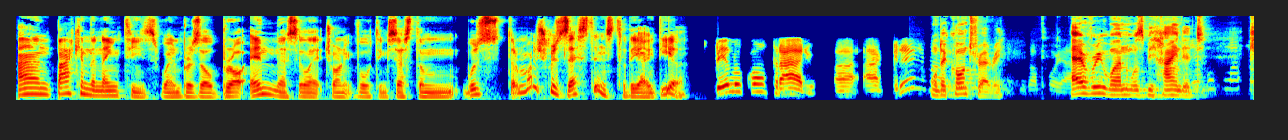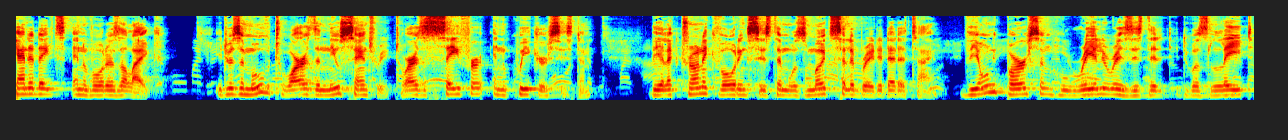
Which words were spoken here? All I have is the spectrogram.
And back in the 90s, when Brazil brought in this electronic voting system, was there much resistance to the idea? Pelo contrário, a, a grande On the contrary, everyone was behind it, candidates and voters alike. It was a move towards the new century, towards a safer and quicker system. The electronic voting system was much celebrated at the time. The only person who really resisted it was late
